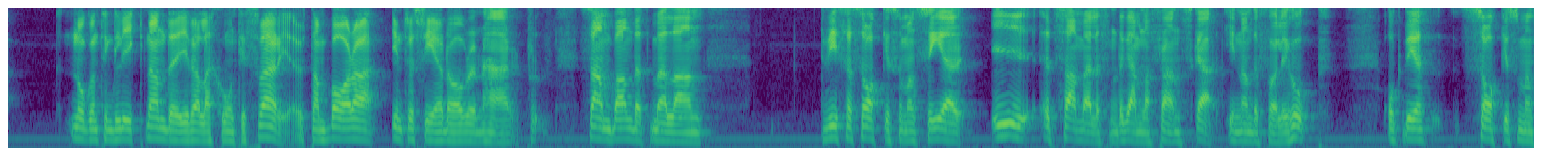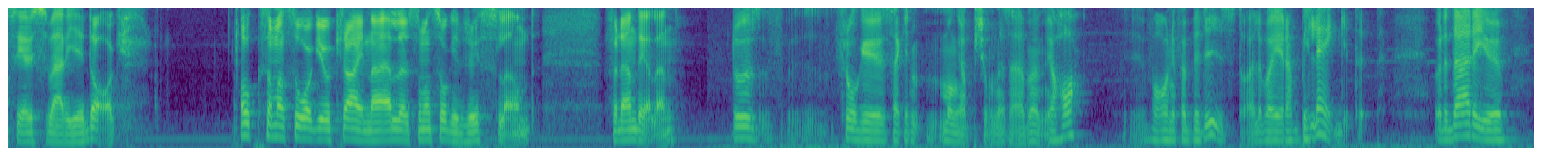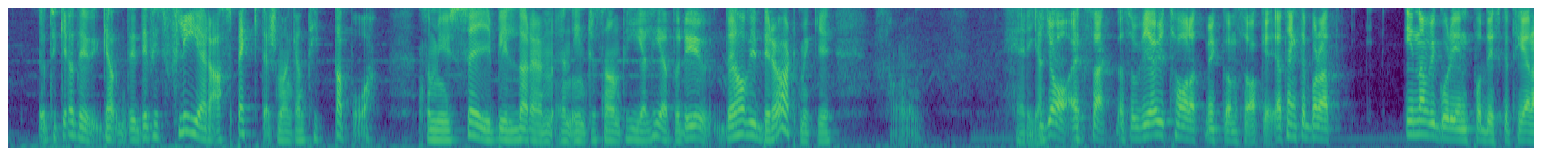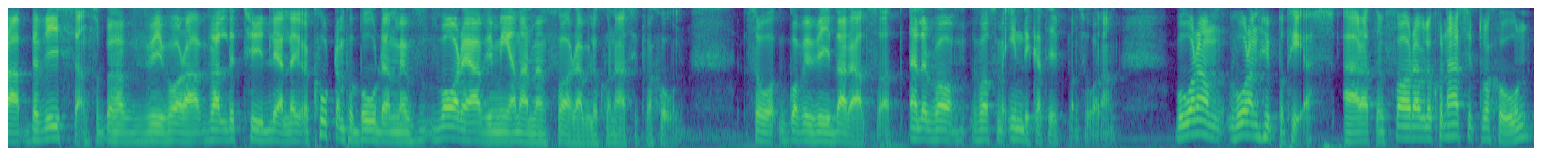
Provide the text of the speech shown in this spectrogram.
någonting liknande i relation till Sverige, utan bara intresserade av den här sambandet mellan vissa saker som man ser i ett samhälle som det gamla franska innan det föll ihop. Och det saker som man ser i Sverige idag. Och som man såg i Ukraina eller som man såg i Ryssland. För den delen. Då frågar ju säkert många personer så här, men jaha, vad har ni för bevis då? Eller vad är era belägg typ? Och det där är ju, jag tycker att det, det, det finns flera aspekter som man kan titta på som ju i sig bildar en, en intressant helhet och det, det har vi berört mycket. Fan. Ja, exakt. Alltså, vi har ju talat mycket om saker. Jag tänkte bara att innan vi går in på att diskutera bevisen så behöver vi vara väldigt tydliga, lägga korten på borden med vad det är vi menar med en förrevolutionär situation. Så går vi vidare alltså, att, eller vad, vad som är indikativt på en sådan. Våran, våran hypotes är att en förrevolutionär situation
